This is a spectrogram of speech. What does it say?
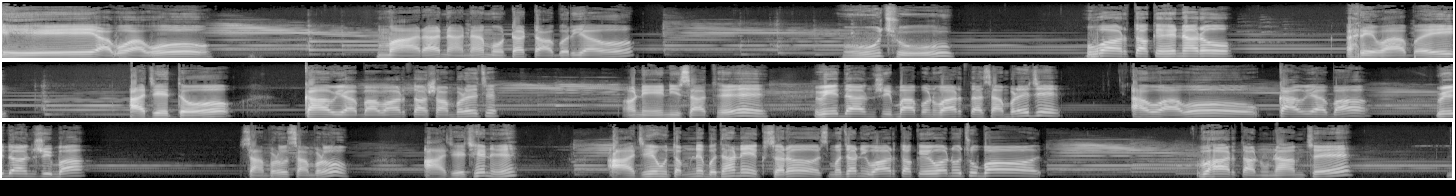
એ, આવો આવો. મારા નાના મોટા ટાબરિયાઓ, હું છું વાર્તા કહેનારો. અરે વાહ ભાઈ, આજે તો કાવ્યાબા વાર્તા સાંભળે છે. અને એની સાથે વેદાંશી બા પણ વાર્તા સાંભળે છે. આવો આવો કાવ્યાબા વેદાંશી બા. સાંભળો સાંભળો. આજે છે ને, આજે હું તમને બધાને એક સરસ મજાની વાર્તા કહેવાનો છું, ભાઈ. વાર્તાનું નામ છે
